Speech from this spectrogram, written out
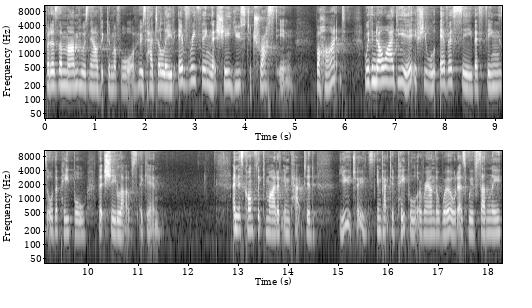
but as the mum who is now a victim of war, who's had to leave everything that she used to trust in behind with no idea if she will ever see the things or the people that she loves again. And this conflict might have impacted you too. It's impacted people around the world as we've suddenly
